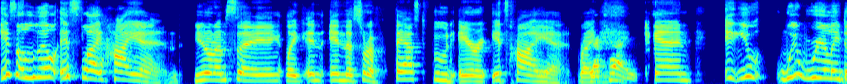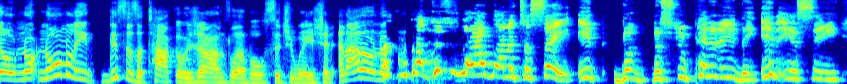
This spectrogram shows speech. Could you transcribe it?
it's a little it's like high end. You know what I'm saying? Like in in the sort of fast food area, it's high end, right? That's right. And it, you we really don't know. Normally, this is a Taco John's level situation, and I don't know. This is what I wanted to say. It the, the stupidity, the idiocy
